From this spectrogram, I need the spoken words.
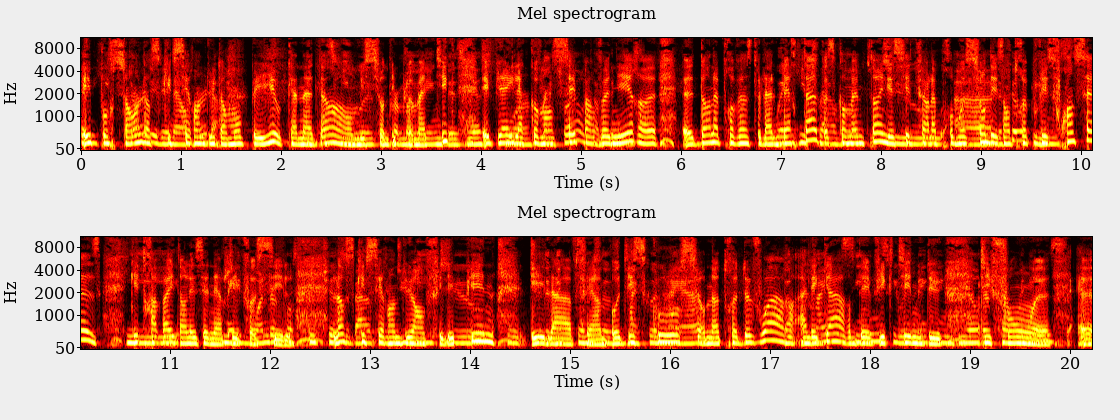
Et pourtant, lorsqu'il s'est rendu dans mon pays, au Canada, en mission diplomatique, eh bien, il a commencé par venir dans la province de l'Alberta, parce qu'en même temps, il essaie de faire la promotion uh, des entreprises françaises qui travaillent dans les énergies fossiles. Il s'est rendu en Philippines. Il a fait un beau discours sur notre devoir à l'égard des victimes du typhon euh, euh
